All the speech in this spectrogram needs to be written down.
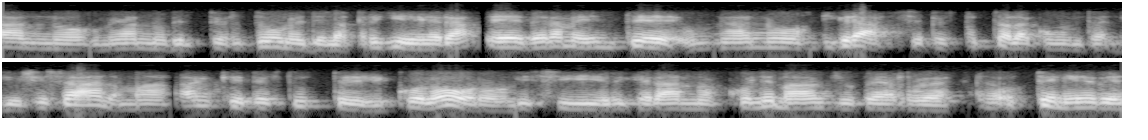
quest'anno come anno del perdono e della preghiera è veramente un anno di grazia per tutta la comunità diocesana, ma anche per tutti coloro che si recheranno a Colle Maggio per eh, ottenere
